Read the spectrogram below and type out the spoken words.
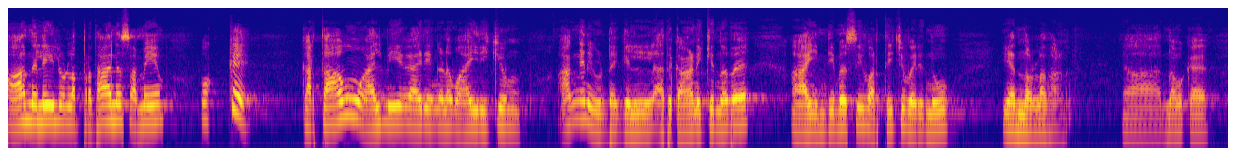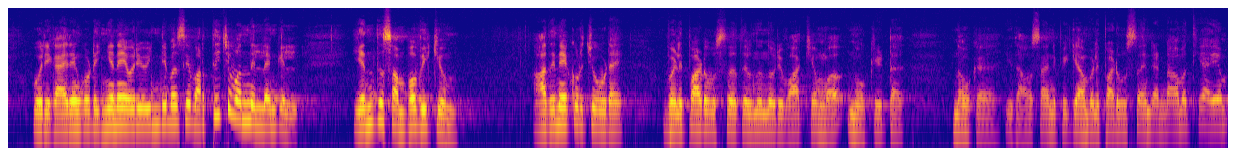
ആ നിലയിലുള്ള പ്രധാന സമയം ഒക്കെ കർത്താവും ആത്മീയ കാര്യങ്ങളുമായിരിക്കും അങ്ങനെ ഉണ്ടെങ്കിൽ അത് കാണിക്കുന്നത് ആ ഇന്റിമസി വർദ്ധിച്ചു വരുന്നു എന്നുള്ളതാണ്. നമുക്ക് ഒരു കാര്യം കൂടി ഇങ്ങനെ ഒരു ഇന്റിമസി വർദ്ധിച്ചു വന്നില്ലെങ്കിൽ എന്ത് സംഭവിക്കും? അതിനെക്കുറിച്ചുകൂടെ വെളിപ്പാട് പുസ്തകത്തിൽ നിന്നൊരു വാക്യം നോക്കിയിട്ട് നമുക്ക് ഇത് അവസാനിപ്പിക്കാം. വെളിപ്പാട് പുസ്തകം രണ്ടാമധ്യായം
